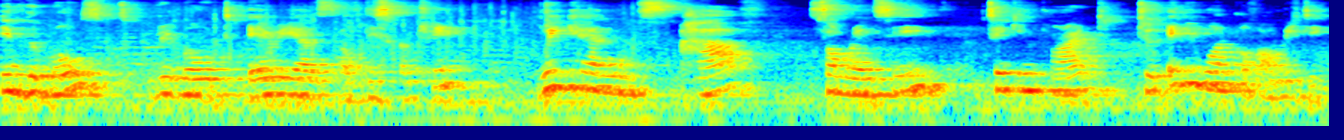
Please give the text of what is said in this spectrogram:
In the most remote areas of this country, we can have Rainsy taking part to any one of our meetings.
